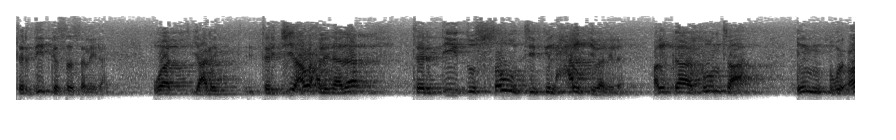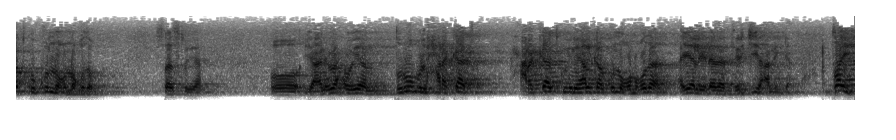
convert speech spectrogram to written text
tardiidka saasa la yidhahda waa yani tarjiica waxaa la yidhahdaa tardiidu sawti fi lxalqi baa la yidhahda halkaa dhuunta ah in uu codku ku noqnoqdo. Saas weyaan oo yani waxa weeyaan duruub lxarakaat xarakaatku inay halkaa ku noqnoqdaan ayaa la yidhahdaa tarjiica la yidhahda ayib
